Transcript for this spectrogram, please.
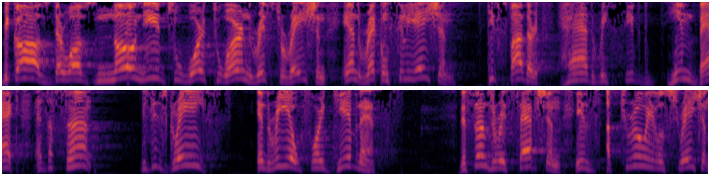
Because there was no need to work to earn restoration and reconciliation. His father had received him back as a son. This is grace and real forgiveness. The son's reception is a true illustration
